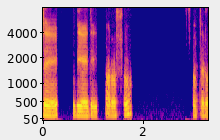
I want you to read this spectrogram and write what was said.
যে, দিয়ে দিই বারোশো সতেরো।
